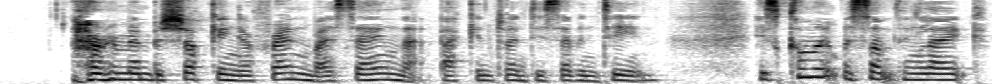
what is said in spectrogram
I remember shocking a friend by saying that back in 2017. His comment was something like,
